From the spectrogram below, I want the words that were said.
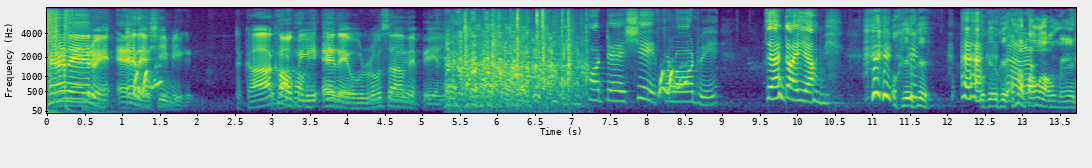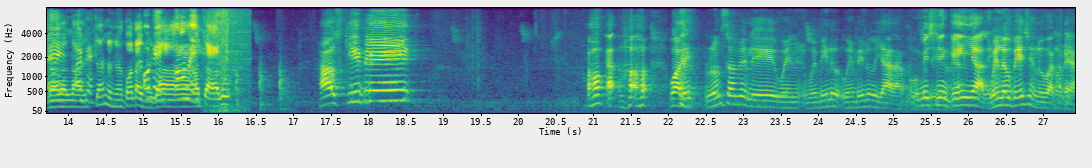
ခန်းထဲတွင်ဧည့်သည်ရှိမိတကားခောက်ပြီးဧည့်သည်ကိုရိုးစားပဲပေးရ ဟိုတယ်ရှေ့ floor တွင်ကျန်းတိုက်ရမည် โอเคโอเคโอเคโอเคအမှပေါင်းအောင်မင်းလာလာလာကျမ်းမြန်မြန်သွားတိုက်ပြီလားအကြာလို့ housekeeping အော်ဟိုလေ room service လေးဝင်ဝင်ပေးလို့ဝင်ပေးလို့ရတာပေါ့ mission gain ရလေဝင်လုပ်ပေးခြင်းလို့ပါခင်ဗျာ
